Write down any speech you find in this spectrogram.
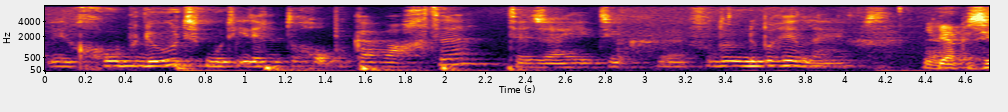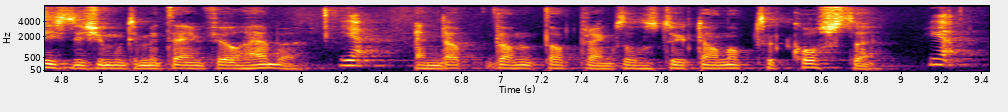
in een groep doet, moet iedereen toch op elkaar wachten. Tenzij je natuurlijk uh, voldoende brillen hebt. Ja. precies. Dus je moet er meteen veel hebben. Ja, En dat, dan, dat brengt ons natuurlijk dan op de kosten. ja.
